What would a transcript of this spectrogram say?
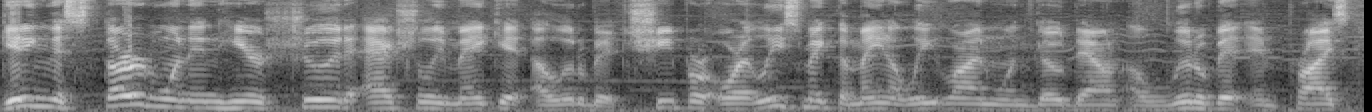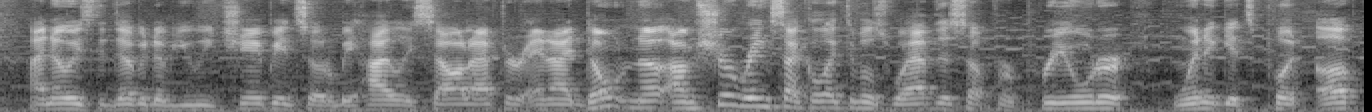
getting this third one in here should actually make it a little bit cheaper, or at least make the main Elite line one go down a little bit in price. I know he's the WWE Champion, so it'll be highly sought after. And I don't know, I'm sure Ringside Collectibles will have this up for pre-order when it gets put up.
